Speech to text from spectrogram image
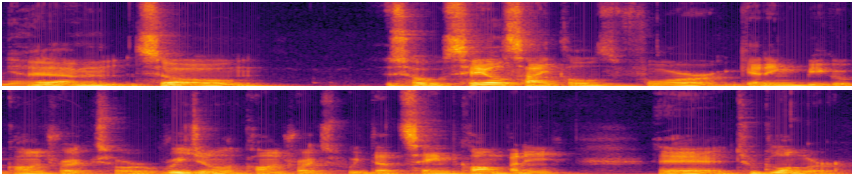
Yeah. Um, so so sales cycles for getting bigger contracts or regional contracts with that same company uh, took longer.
